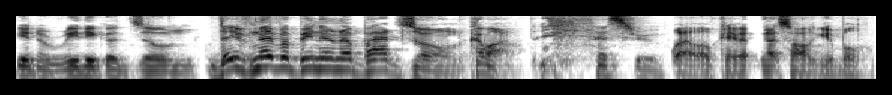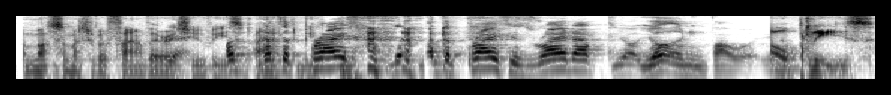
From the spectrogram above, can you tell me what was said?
in a really good zone. They've never been in a bad zone. Come on. That's true. Well, okay, that's arguable. I'm not so much of a fan of their Yeah. SUVs. But, but the be- price, the, but the price is right up your, your earning power. you Oh, know? please.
